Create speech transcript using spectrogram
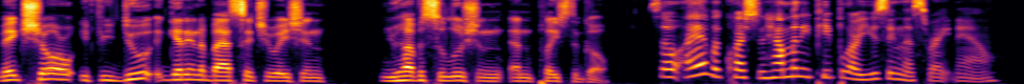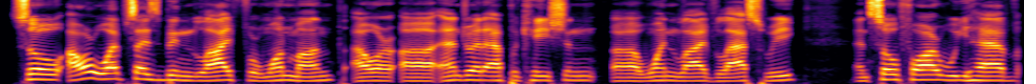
make sure if you do get in a bad situation, you have a solution and place to go. So I have a question. How many people are using this right now? So our website's been live for one month. Our uh, Android application uh, went live last week. And so far, we have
